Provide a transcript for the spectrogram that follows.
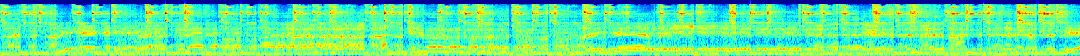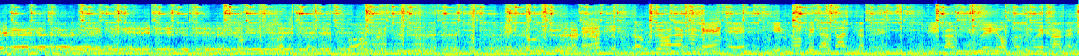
तो एक तो बिना साथ करते एक आप सही हो तो सुना कर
